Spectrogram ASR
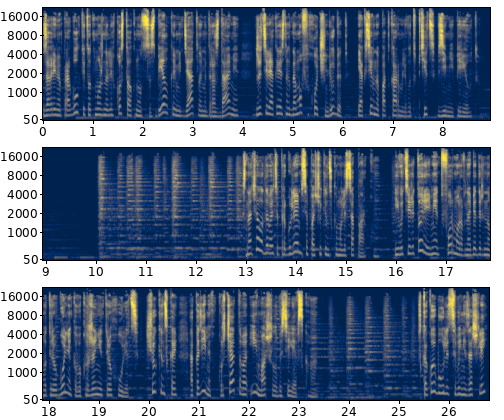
за время прогулки тут можно легко столкнуться с белками, дятлами, дроздами. Жители окрестных домов их очень любят и активно подкармливают птиц в зимний период. Сначала давайте прогуляемся по Щукинскому лесопарку. Его территория имеет форму равнобедренного треугольника в окружении трех улиц – Щукинской, Академика Курчатова и Маршала Василевского. С какой бы улицы вы ни зашли,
